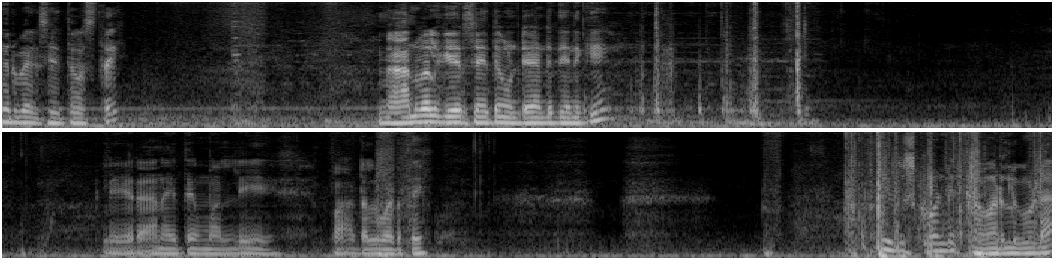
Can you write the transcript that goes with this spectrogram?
ఎయిర్ బ్యాగ్స్ అయితే వస్తాయి. మాన్యువల్ గేర్స్ అయితే ఉంటాయండి దీనికి. రానైతే మళ్ళీ పాటలు పడతాయి. చూసుకోండి కవర్లు కూడా.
